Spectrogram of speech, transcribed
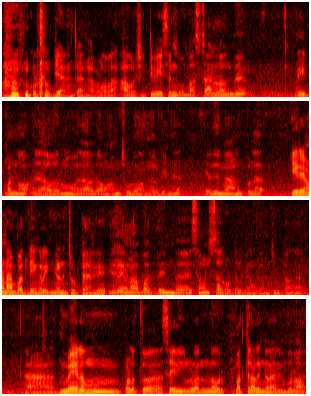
கொடுக்க முடியாதுட்டாங்க அவ்வளோதான் அவங்க சுச்சுவேஷன் ஸோ பஸ் ஸ்டாண்டில் வந்து வெயிட் பண்ணோம். ஏதாவது வரும். ஏதாவது அவங்க அனுப்பிச்சி விடுவாங்க அப்படின்னு. எதுவுமே அனுப்பலை. இறைவனாக பார்த்து எங்களை இங்கே அனுப்பிச்சி விட்டாரு. இறைவனாக பார்த்து இந்த செவன் ஸ்டார் ஹோட்டலுக்கு எனக்கு அனுப்பிச்சி விட்டாங்க. மேலும் பல த- செய்திகளோட இன்னும் ஒரு பத்து நாளுங்க தான் இருக்க போகிறோம்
